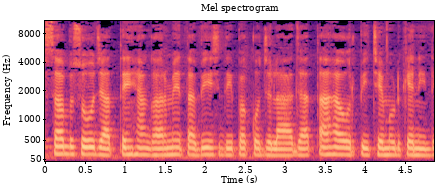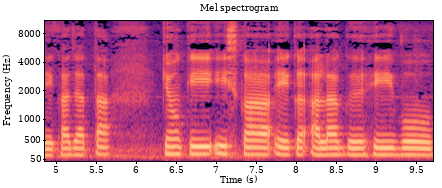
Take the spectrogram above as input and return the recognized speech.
सब सो जाते हैं घर में, तभी इस दीपक को जलाया जाता है और पीछे मुड़ के नहीं देखा जाता, क्योंकि इसका एक अलग ही वो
